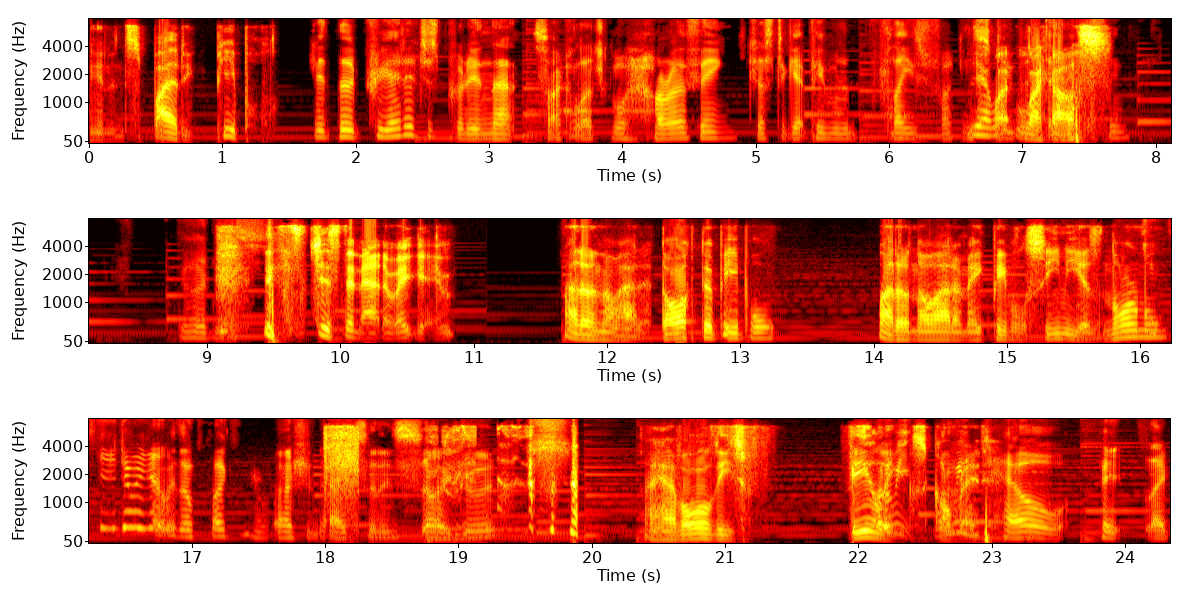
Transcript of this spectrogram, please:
And inspiring people. Did the creator just put in that psychological horror thing just to get people to play his fucking Yeah, like- like us. It's just an anime game. I don't know how to talk to people. I don't know how to make people see me as normal. You're doing it with a fucking Russian accent It's so good. I have all these f- What do we, feelings, what do we comrade. tell pe- like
